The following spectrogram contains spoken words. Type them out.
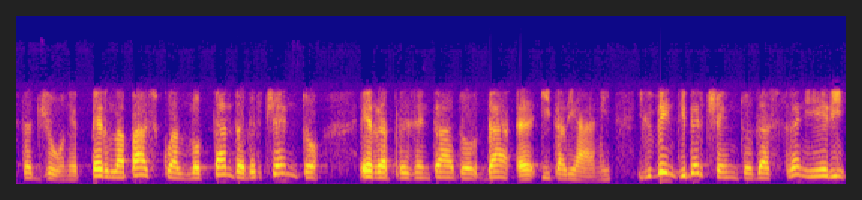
stagione per la Pasqua l'80% è rappresentato da eh, italiani, il 20% da stranieri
